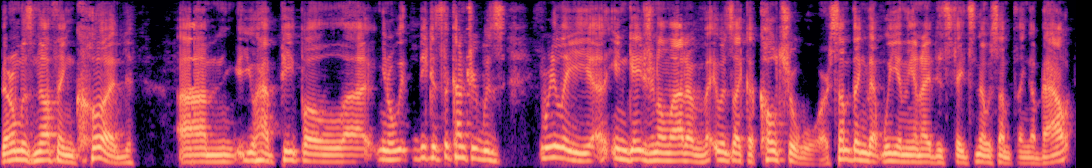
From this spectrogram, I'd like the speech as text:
that almost nothing could. Um, you have people, uh, you know, because the country was really uh, engaged in a lot of, it was like a culture war, something that we in the United States know something about.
